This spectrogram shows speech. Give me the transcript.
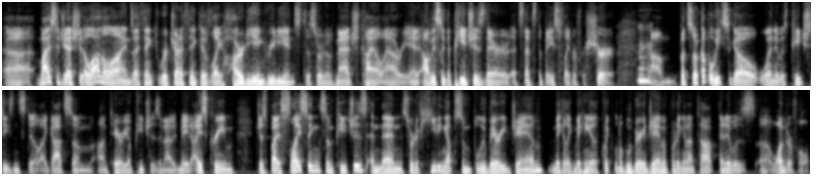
Uh, my suggestion along the lines, I think we're trying to think of like hearty ingredients to sort of match Kyle Lowry, and obviously the peach is there. That's that's the base flavor for sure. Mhm. Um, but so a couple weeks ago, when it was peach season still, I got some Ontario peaches, and I made ice cream just by slicing some peaches and then sort of heating up some blueberry jam, making like making a quick little blueberry jam and putting it on top, and it was uh, wonderful.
